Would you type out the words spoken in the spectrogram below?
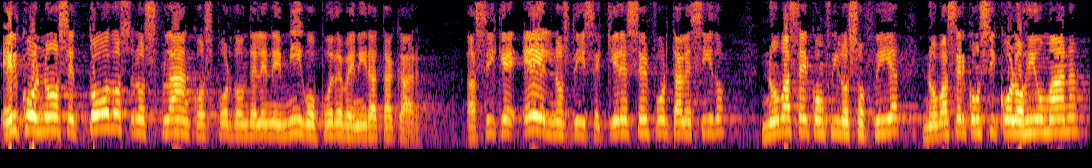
Él conoce todos los flancos por donde el enemigo puede venir a atacar. Así que Él nos dice, ¿quieres ser fortalecido? No va a ser con filosofía, no va a ser con psicología humana,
